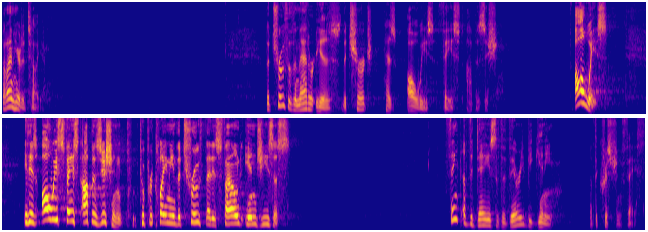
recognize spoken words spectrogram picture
But I'm here to tell you the truth of the matter is the church has always faced opposition. Always. It has always faced opposition to proclaiming the truth that is found in Jesus. Think of the days of the very beginning of the Christian faith.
